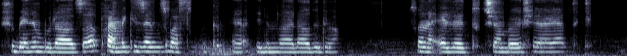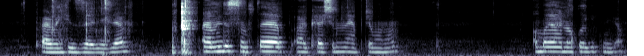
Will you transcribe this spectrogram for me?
Şu benim bu Raza. Parmak izlerimizi bastık bakın. Elimde hala duruyor. Sonra elle tutuşan böyle şeyler yaptık. Parmak izleriyle. Hem de sınıfta arkadaşlarımla yapacağım onu. Ama yarın okula gitmeyeceğim.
